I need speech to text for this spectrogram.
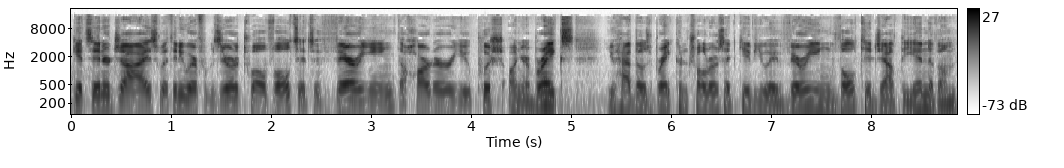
gets energized with anywhere from 0 to 12 volts. It's varying. The harder you push on your brakes, you have those brake controllers that give you a varying voltage out the end of them,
